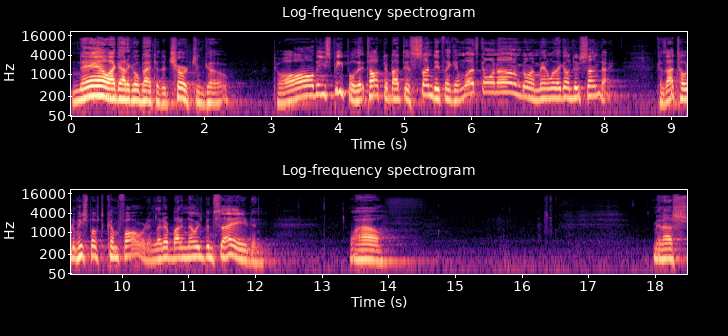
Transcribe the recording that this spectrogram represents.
Now I got to go back to the church and go to all these people that talked about this Sunday thinking, what's going on? I'm going, man, what are they going to do Sunday? Because I told him he's supposed to come forward and let everybody know he's been saved. And wow. Man, I was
